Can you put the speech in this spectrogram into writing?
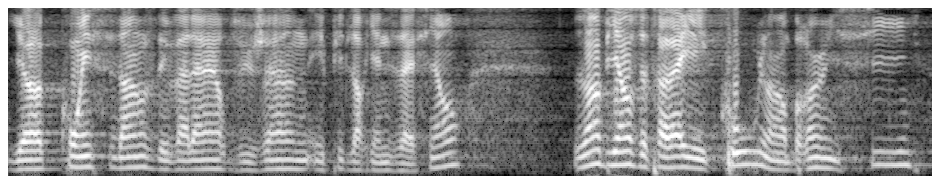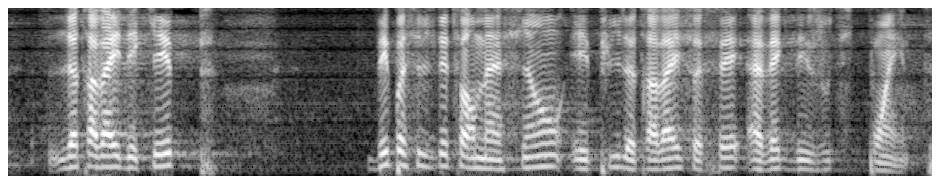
il y a coïncidence des valeurs du jeune et puis de l'organisation. L'ambiance de travail est cool, en brun ici. Le travail d'équipe, des possibilités de formation et puis le travail se fait avec des outils de pointe.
